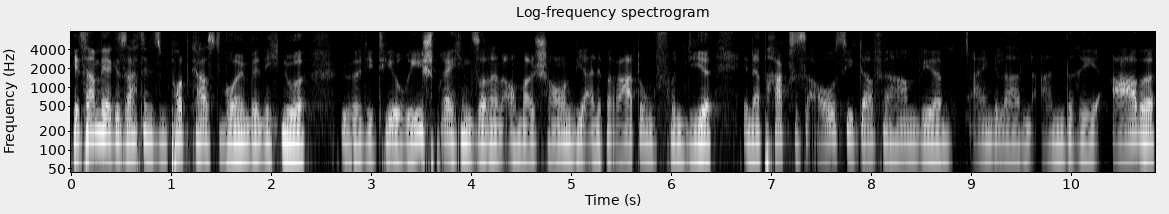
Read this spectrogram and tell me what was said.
Jetzt haben wir ja gesagt, in diesem Podcast wollen wir nicht nur über die Theorie sprechen, sondern auch mal schauen, wie eine Beratung von dir in der Praxis aussieht. Dafür haben wir eingeladen André Abe.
